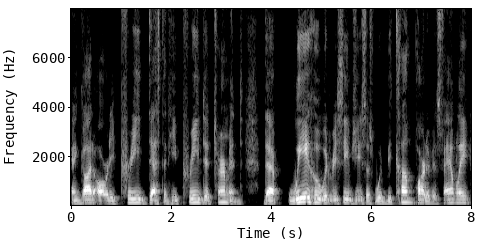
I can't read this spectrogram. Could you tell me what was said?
And God already predestined, He predetermined that we who would receive Jesus would become part of His family.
